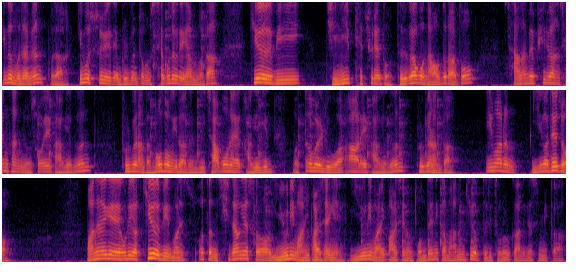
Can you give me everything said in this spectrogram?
이건 뭐냐면 보다 기본 수익에 대한 불변 좀 더 세부적으로 얘기하면 뭐다 기업이 진입 퇴출해도 들어가고 나오더라도 산업에 필요한 생산 요소의 가격은 불변한다. 노동이라든지 자본의 가격인 뭐 W와 R의 가격은 불변한다. 이 말은 이해가 되죠? 만약에 우리가 기업이 어떤 시장에서 이윤이 많이 발생해. 이윤이 많이 발생하면 돈 되니까 많은 기업들이 들어올 거 아니겠습니까?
